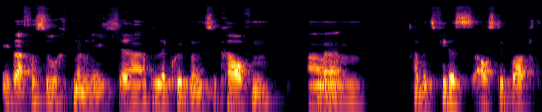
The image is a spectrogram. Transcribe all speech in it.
ich war versucht, nämlich äh, ein bisschen Equipment zu kaufen. Ähm, ja. Habe jetzt vieles ausgepackt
